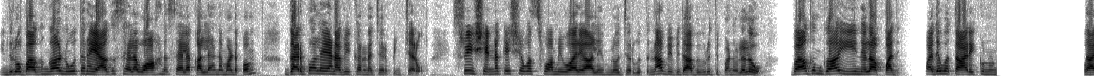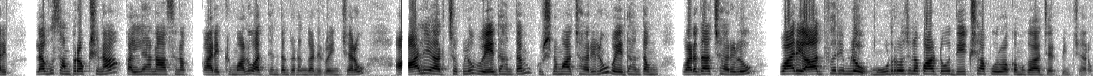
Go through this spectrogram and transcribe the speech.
ఇందులో భాగంగా నూతన యాగశాల వాహనశాల కళ్యాణ మండపం గర్భాలయ నవీకరణ జరిపించారు. శ్రీ చెన్నకేశవ స్వామి వారి ఆలయంలో జరుగుతున్న వివిధ అభివృద్ధి పనులలో భాగంగా ఈ నెల పది పదవ తారీఖు నుండి తారీఖు లఘు సంప్రోక్షణ కళ్యాణాసన కార్యక్రమాలు అత్యంత ఘనంగా నిర్వహించారు. ఆలయ అర్చకులు వేదాంతం కృష్ణమాచార్యులు వేదాంతం వరదాచార్యులు వారి ఆధ్వర్యంలో మూడు రోజుల పాటు దీక్షాపూర్వకముగా జరిపించారు.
